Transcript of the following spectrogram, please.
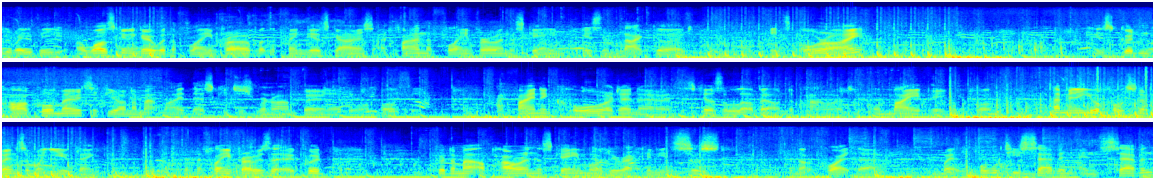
UAV. I was going to go with the flamethrower, but the thing is, guys, I find the flamethrower in this game isn't that good. It's alright. It's good in hardcore modes if you're on a map like this, you can just run around burn everyone, but I find in core, I don't know, this feels a little bit underpowered, in my opinion, but let me know your thoughts and opinions on what you think. The flamethrower, is it a good good amount of power in this game, or do you reckon it's just not quite there? We're at 47 and 7,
